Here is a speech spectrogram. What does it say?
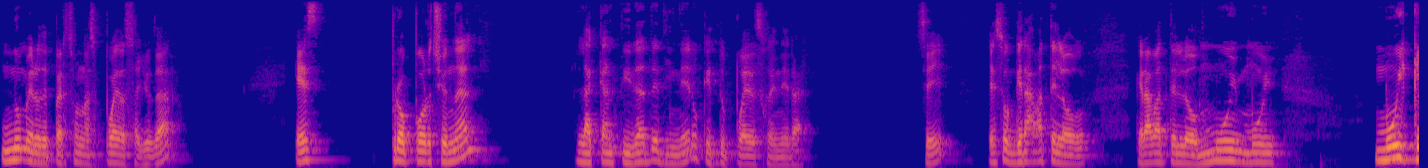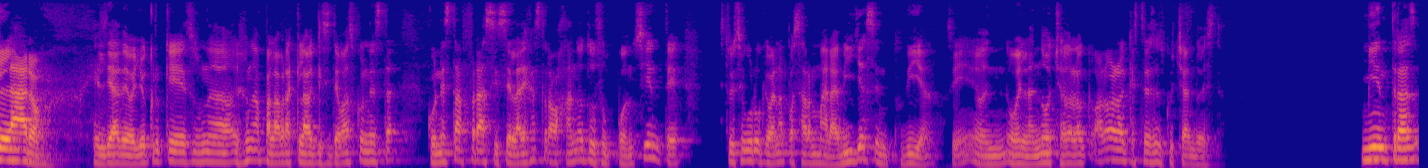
número de personas puedas ayudar, es proporcional la cantidad de dinero que tú puedes generar. ¿Sí? Eso grábatelo, grábatelo muy, muy, muy claro el día de hoy. Yo creo que es una, es una palabra clave que si te vas con esta, con esta frase y se la dejas trabajando a tu subconsciente, estoy seguro que van a pasar maravillas en tu día, ¿sí? o, en, la noche, a la, a la hora que estés escuchando esto. Mientras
